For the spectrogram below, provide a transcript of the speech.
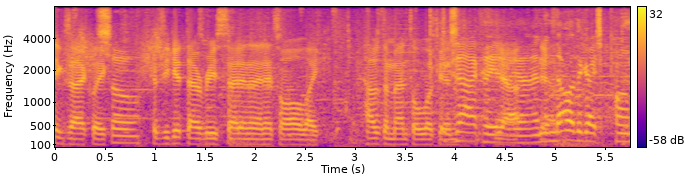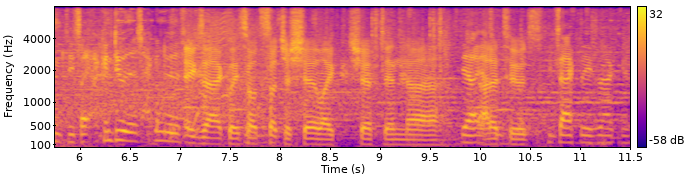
Exactly. So Because you get that reset and then it's all like, how's the mental looking? exactly, yeah, yeah. And then the other guy's pumped. He's like, I can do this. I can do this. Exactly. So it's such a shit like shift in uh, Yeah, yeah. attitudes. Exactly, exactly.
